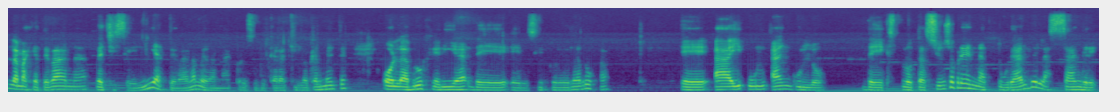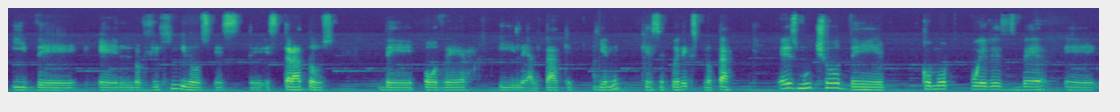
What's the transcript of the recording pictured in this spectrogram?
la magia tebana, la hechicería tebana, me van a crucificar aquí localmente, o la brujería del Círculo de la Bruja. Eh, hay un ángulo de explotación sobrenatural de la sangre y de eh, los rígidos este, estratos de poder y lealtad que tiene que se puede explotar. Es mucho de cómo puedes ver eh,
